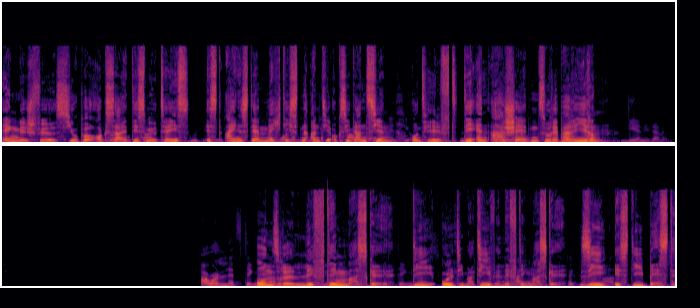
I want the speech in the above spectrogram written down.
englisch für Superoxide Dismutase, ist eines der mächtigsten Antioxidantien und hilft, DNA-Schäden zu reparieren. Unsere Lifting-Maske, die ultimative Lifting-Maske, sie ist die beste.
